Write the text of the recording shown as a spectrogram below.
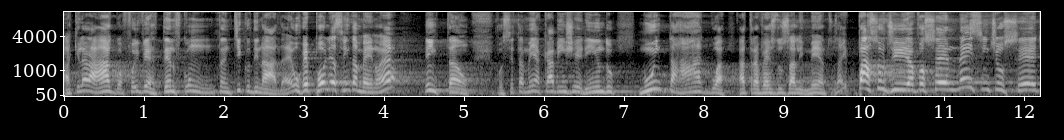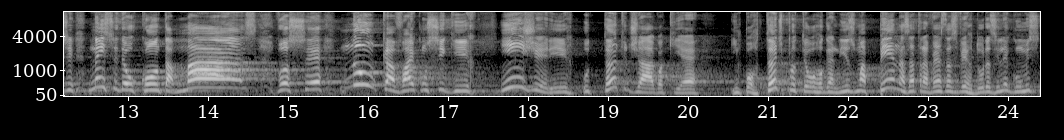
Aquilo era água, foi vertendo, ficou um tantico de nada. É o repolho assim também, não é? Então, você também acaba ingerindo muita água através dos alimentos. Aí passa o dia, você nem sentiu sede, nem se deu conta, mas você nunca vai conseguir ingerir o tanto de água que é importante para o teu organismo apenas através das verduras e legumes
